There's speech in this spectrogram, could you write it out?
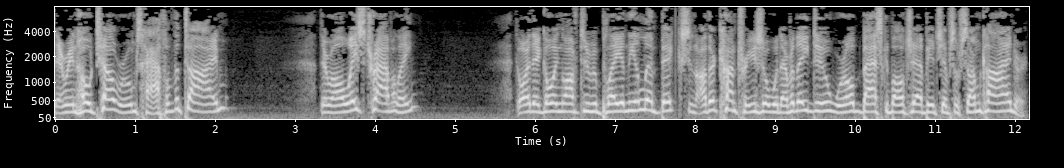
They're in hotel rooms half of the time. They're always traveling. Or they're going off to play in the Olympics in other countries or whatever they do, world basketball championships of some kind or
